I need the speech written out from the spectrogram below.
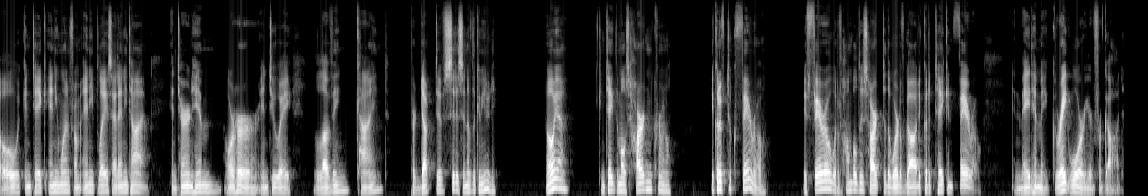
Oh, it can take anyone from any place at any time and turn him or her into a loving, kind, productive citizen of the community. Oh yeah, it can take the most hardened criminal. It could have took Pharaoh. If Pharaoh would have humbled his heart to the word of God, it could have taken Pharaoh and made him a great warrior for God.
